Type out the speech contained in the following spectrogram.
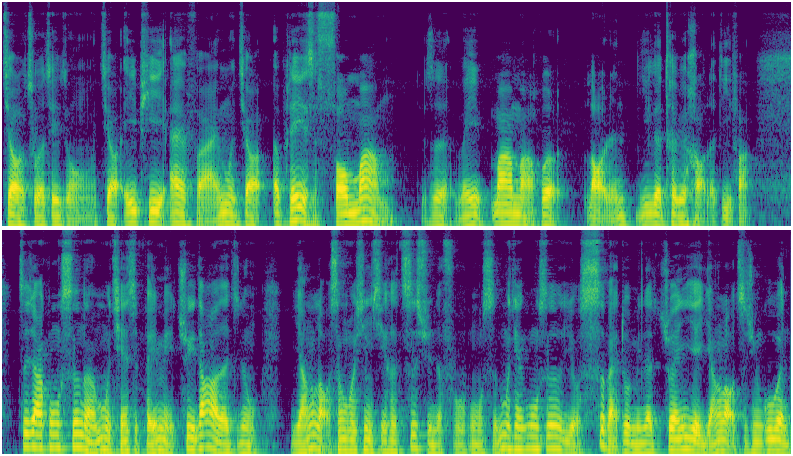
叫做这种叫 APFM，叫 A Place for Mom。就是为妈妈或老人一个特别好的地方。这家公司呢，目前是北美最大的这种养老生活信息和咨询的服务公司。目前公司有四百多名的专业养老咨询顾问，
